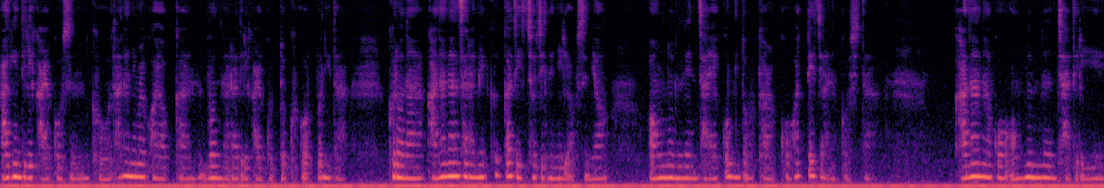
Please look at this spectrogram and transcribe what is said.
악인들이 갈 곳은 그곳 하나님을 거역한 문 나라들이 갈 곳도 그곳뿐이다. 그러나 가난한 사람이 끝까지 잊혀지는 일이 없으며 억눌린 자의 꿈도 결코 헛되지 않을 것이다. 가난하고 억눌는 자들이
